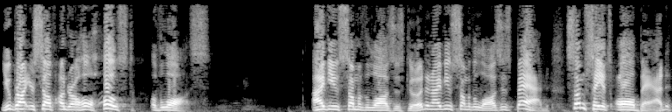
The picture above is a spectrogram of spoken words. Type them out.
You brought yourself under a whole host of laws. I view some of the laws as good, and I view some of the laws as bad. Some say it's all bad,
